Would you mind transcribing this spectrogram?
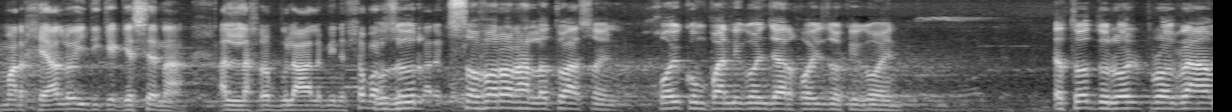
আমার খেয়াল ওই দিকে গেছে না। আল্লাহ রব্বুল আলমিন সবার হুজুর সফরের হালতো আসেন কই কোম্পানি গঞ্জ আর কই জকি গইন এত দূরের প্রোগ্রাম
